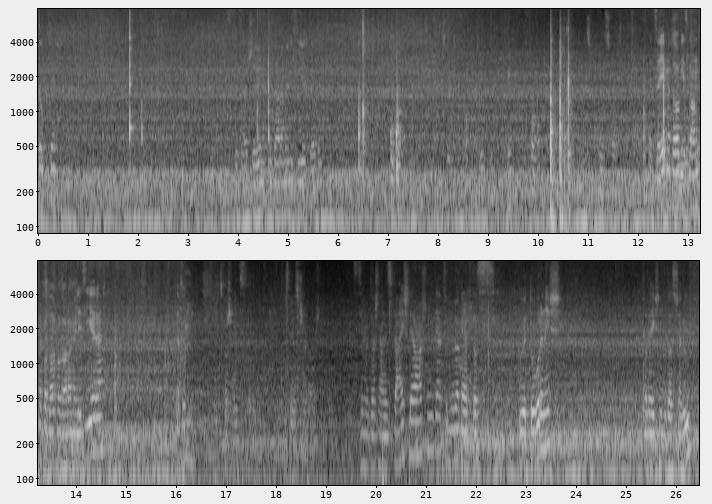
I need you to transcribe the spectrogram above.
Zucker. Das ist auch schön karamellisiert, oder? Jetzt sieht man hier, wie das Ganze von hier karamellisieren Jetzt müssen wir hier schnell das Fleisch anschneiden, um zu schauen, ob das gut durch ist. Der Kollege schneidet das schnell auf.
